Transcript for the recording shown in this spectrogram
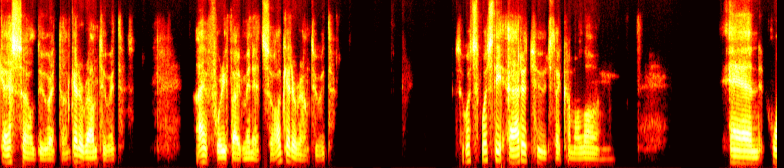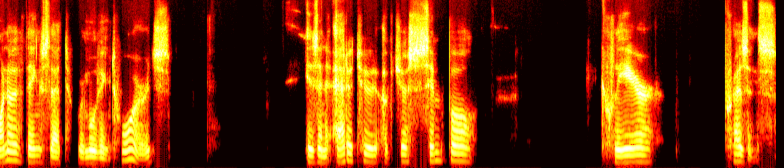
guess I'll do it. I'll get around to it. I have 45 minutes, so I'll get around to it. So what's what's the attitudes that come along? And one of the things that we're moving towards is an attitude of just simple clear presence.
